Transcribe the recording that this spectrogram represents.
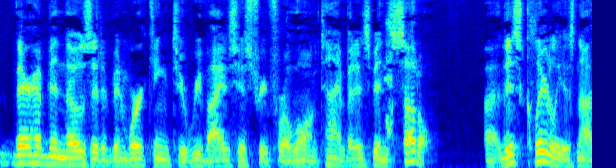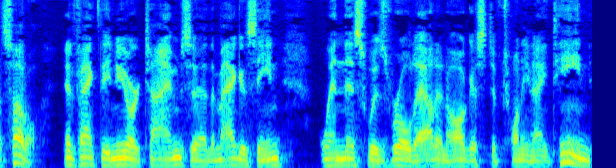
there have been those that have been working to revise history for a long time, but it's been subtle. Uh, this clearly is not subtle. In fact, the New York Times, uh, the magazine, when this was rolled out in August of 2019,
